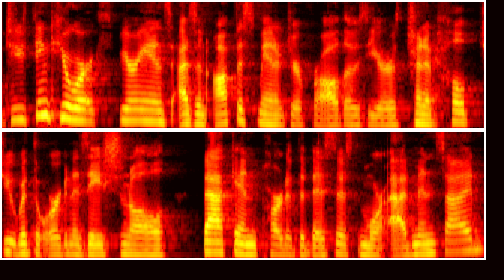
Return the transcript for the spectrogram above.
Do you think your experience as an office manager for all those years kind of helped you with the organizational back end part of the business, the more admin side?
